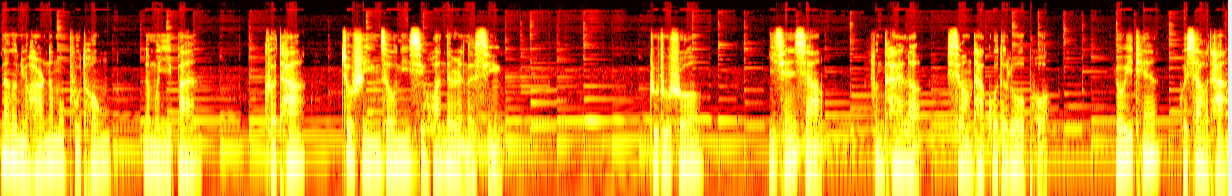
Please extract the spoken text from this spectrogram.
那个女孩那么普通，那么一般，可她就是赢走你喜欢的人的心。猪猪说：“以前想分开了，希望他过得落魄，有一天会笑他。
